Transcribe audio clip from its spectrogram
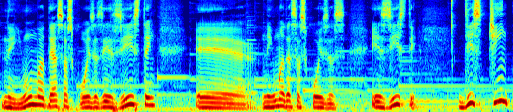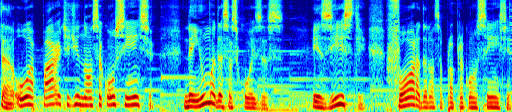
Nenhuma dessas coisas existem, é, nenhuma dessas coisas existe distinta ou a parte de nossa consciência. Nenhuma dessas coisas existe fora da nossa própria consciência.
